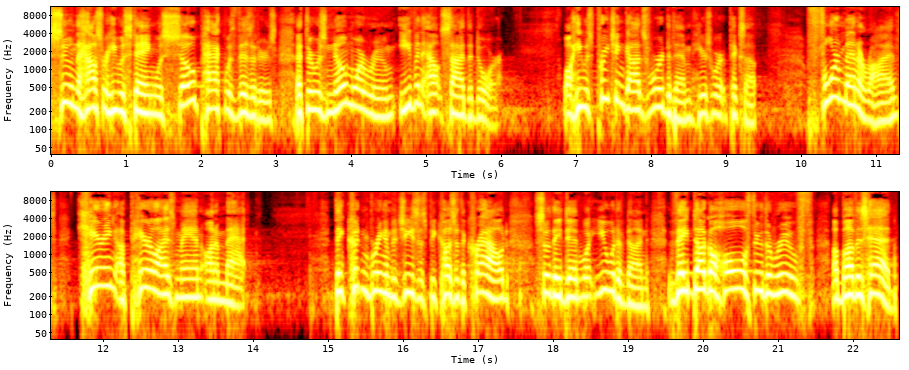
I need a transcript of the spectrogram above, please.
Soon, the house where he was staying was so packed with visitors that there was no more room, even outside the door. While he was preaching God's word to them, here's where it picks up four men arrived carrying a paralyzed man on a mat. They couldn't bring him to Jesus because of the crowd, so they did what you would have done. They dug a hole through the roof above his head.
